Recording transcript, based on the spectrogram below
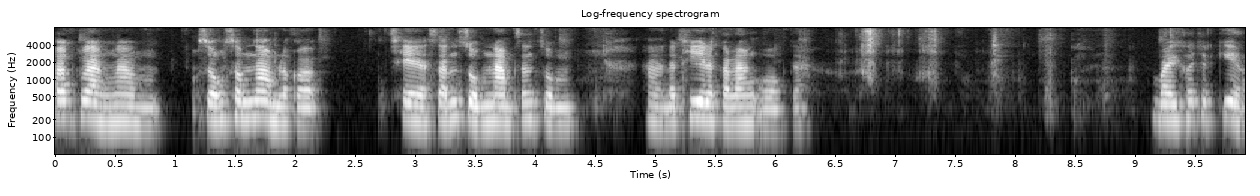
พักล้างน้ำสองสามน้ำแล้วก็แช่สันสมน้ำสันสมหานาทีแล้วกำลังออกจ้ะใบเขาจะเกลี้ยง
